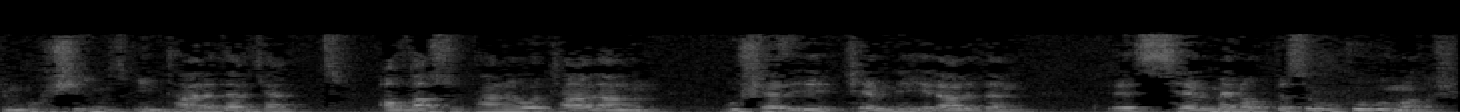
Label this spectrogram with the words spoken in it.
Şimdi bu kişi intihar ederken Allah subhanehu ve teala'nın bu şer'i kevni iradeden e, sevme noktası vuku bulmamış.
